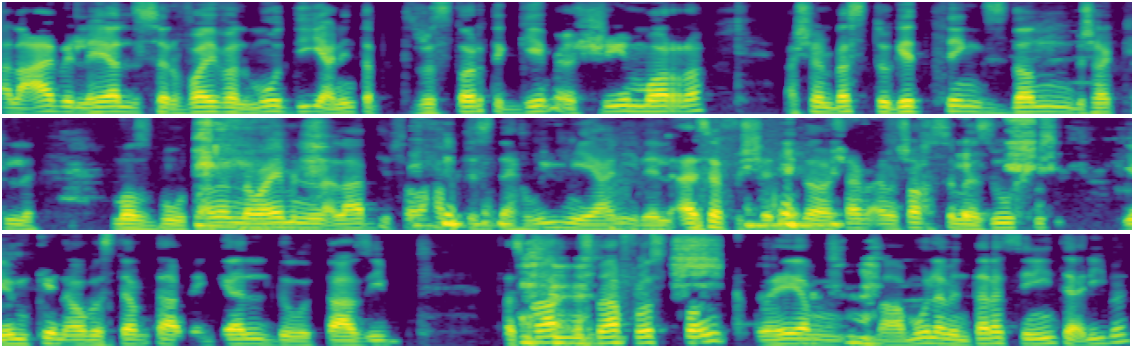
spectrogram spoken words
ألعاب اللي هي ال survival mode دي يعني أنت بت restart ال game 20 مرة عشان بس to get things done بشكل مظبوط. أنا النوعية من الألعاب دي بصراحة بتستهويني يعني للأسف الشديد. أنا مش عارف أنا شخص مزوخي يمكن أو بستمتع بالجلد والتعذيب. اسمها اسمها Frostpunk وهي معمولة من ثلاث سنين تقريبا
